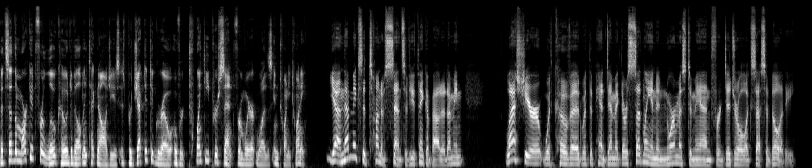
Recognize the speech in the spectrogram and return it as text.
that said the market for low code development technologies is projected to grow over 20% from where it was in 2020. Yeah, and that makes a ton of sense if you think about it. I mean, last year with COVID, with the pandemic, there was suddenly an enormous demand for digital accessibility.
